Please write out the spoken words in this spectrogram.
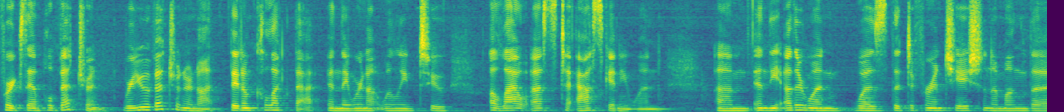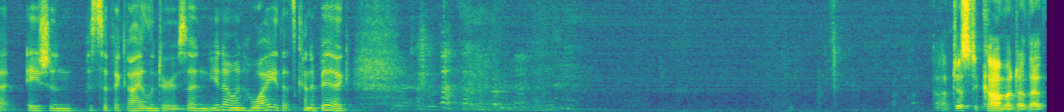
For example, veteran. Were you a veteran or not? They don't collect that, and they were not willing to allow us to ask anyone. Um, and the other one was the differentiation among the Asian Pacific Islanders. And, you know, in Hawaii, that's kind of big. Uh, Just to comment on that,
